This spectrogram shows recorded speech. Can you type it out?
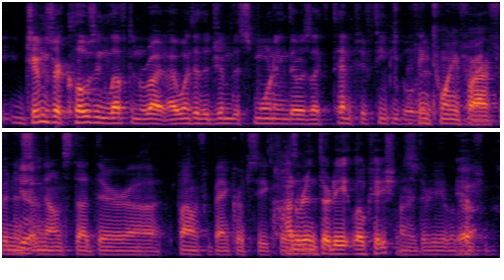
gyms are closing left and right. I went to the gym this morning. There was like 10, 15 people. I think there. 24 Hour Fitness Yeah. announced that they're uh, filing for bankruptcy. closing- 138 locations. 138 locations.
